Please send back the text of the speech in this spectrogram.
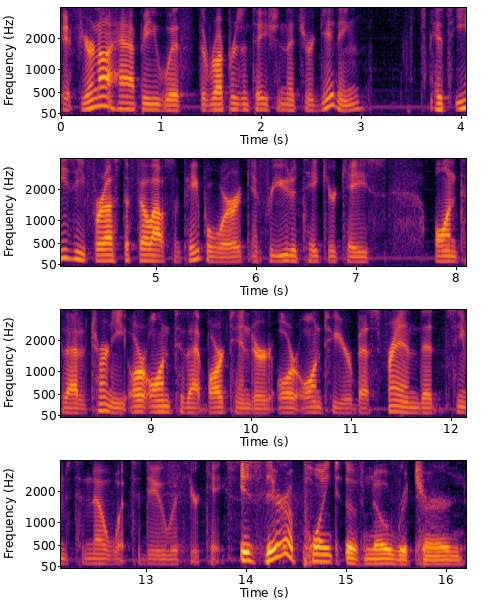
if you're not happy with the representation that you're getting, it's easy for us to fill out some paperwork and for you to take your case onto that attorney or onto that bartender or onto your best friend that seems to know what to do with your case. Is there a point of no return?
